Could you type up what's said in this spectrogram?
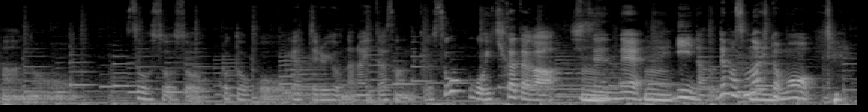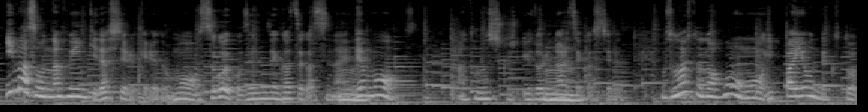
あのそうそうそう。ことをこうやってるようなライターさんだけどすごくこう生き方が自然で、うんいいなと。でもその人も、今そんな雰囲気出してるけれどもすごいこう全然ガツガツしない、うん。でもあ楽しくゆとりのある生活してる、その人の本をいっぱい読んでいくと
